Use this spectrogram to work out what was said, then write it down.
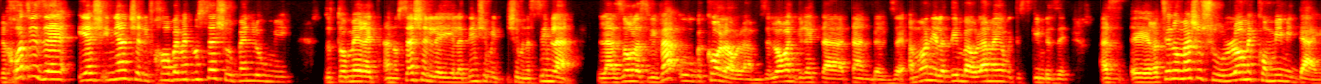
וחוץ מזה, יש עניין של לבחור באמת נושא שהוא בינלאומי. זאת אומרת, הנושא של ילדים שמנסים לה, לעזור לסביבה הוא בכל העולם, זה לא רק גרטה טנברג, זה המון ילדים בעולם היום מתעסקים בזה. אז אה, רצינו משהו שהוא לא מקומי מדי,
